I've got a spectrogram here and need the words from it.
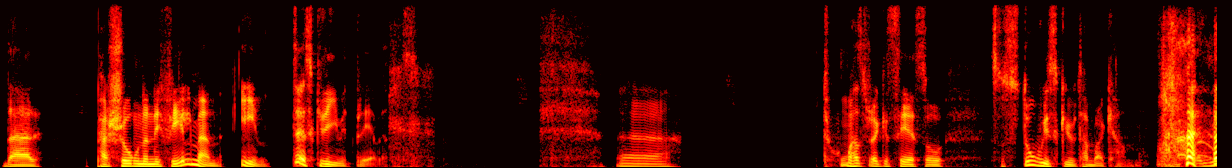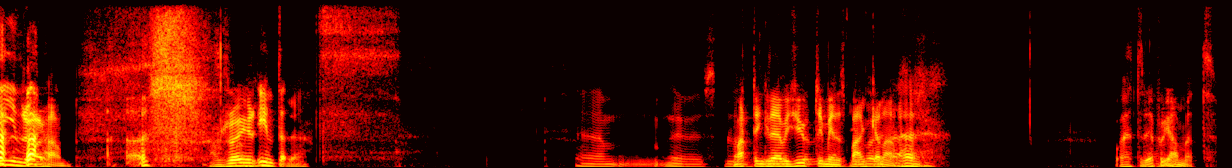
där personen i filmen inte skrivit brevet. Eh, Thomas försöker se så, så stoisk ut han bara kan. Min rör han. Han röjer inte. det. ehm, blank Martin i gräver djupt i minnesbankarna. det. Vad hette det programmet?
